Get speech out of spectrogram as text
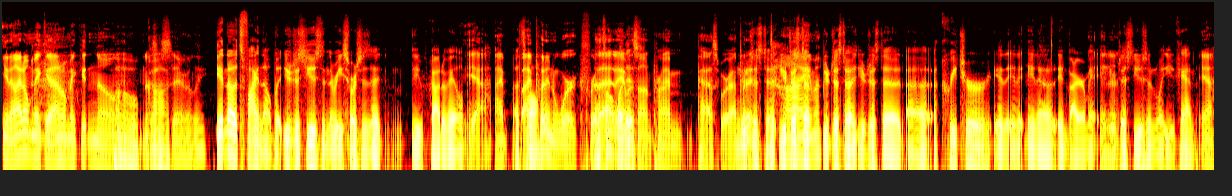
you know I don't make it I don't make it known Oh, God. necessarily You know, it's fine though. But you're just using the resources that you've got available. Yeah, I That's I all. put in work for That's that all it is. Amazon Prime password. I put You're just a you're just a you're just a you're just a a, a creature in in in a environment, and In you're a- just using what you can. yeah,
